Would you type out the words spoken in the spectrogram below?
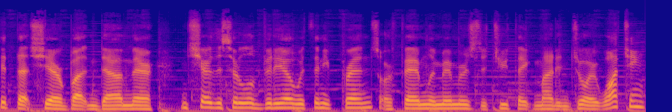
hit that share button down there and share this little video with any friends or family members that you think might enjoy watching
